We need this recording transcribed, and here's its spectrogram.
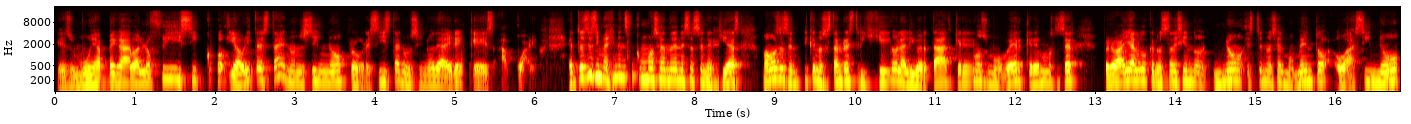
es muy apegado a lo físico y ahorita está en un signo progresista, en un signo de aire que es Acuario. Entonces, imagínense cómo se andan esas energías. Vamos a sentir que nos están restringiendo la libertad, queremos mover, queremos hacer, pero hay algo que nos está diciendo, no, este no es el momento, o así no,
